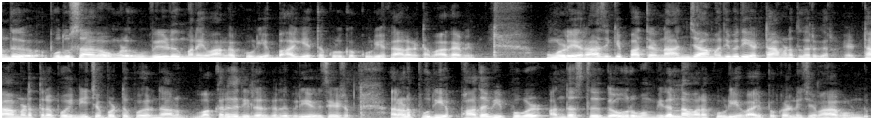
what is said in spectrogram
வந்து புதுசாக உங்களுக்கு வீடு மனை வாங்கக்கூடிய பாக்கியத்தை கொடுக்கக்கூடிய காலகட்டமாக அமையும். உங்களுடைய ராசிக்கு பார்த்தோம்னா அஞ்சாம் அதிபதி எட்டாம் இடத்துல இருக்கார். எட்டாம் இடத்துல போய் நீச்சப்பட்டு போயிருந்தாலும் வக்கரகதியில் இருக்கிறது பெரிய விசேஷம். அதனால் புதிய பதவி புகழ் அந்தஸ்து கௌரவம் இதெல்லாம் வரக்கூடிய வாய்ப்புகள் நிச்சயமாக உண்டு.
